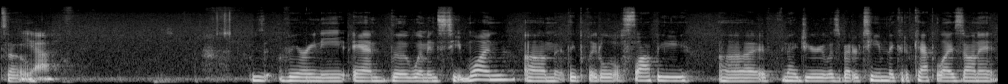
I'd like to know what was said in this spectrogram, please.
So yeah it was very neat. And the women's team won. Um, they played a little sloppy. Uh, if Nigeria was a better team, they could have capitalized on it.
